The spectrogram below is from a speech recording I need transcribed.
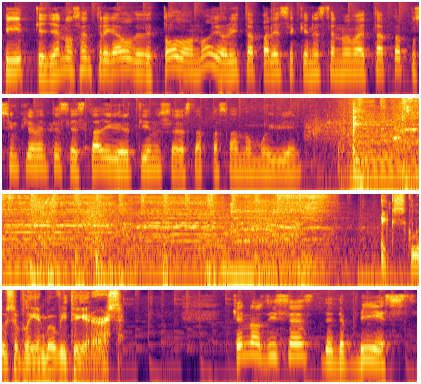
Pitt, que ya nos ha entregado de todo, ¿no? Y ahorita parece que en esta nueva etapa, pues simplemente se está divirtiendo y se la está pasando muy bien. Exclusively in movie theaters. ¿Qué nos dices de The Beast?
